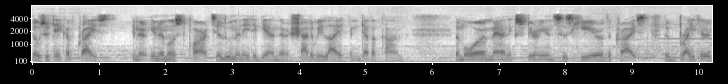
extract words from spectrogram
Those who take up Christ in their innermost parts illuminate again their shadowy life in Devachan. The more man experiences here of the Christ, the brighter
